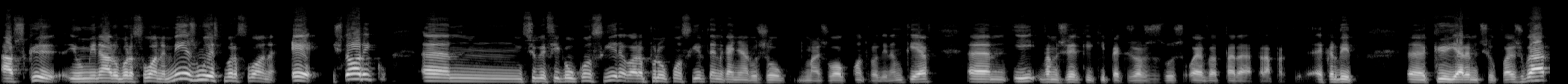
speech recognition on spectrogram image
Acho que eliminar o Barcelona, mesmo este Barcelona, é histórico. Um, se o Benfica o conseguir, agora para o conseguir tem de ganhar o jogo de mais logo contra o Dinamo Kiev um, e vamos ver que equipa é que Jorge Jesus leva para, para a partida. Acredito uh, que Yaramchuk vai jogar,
